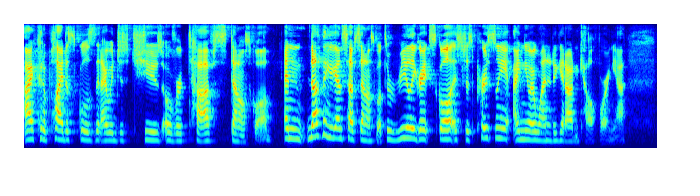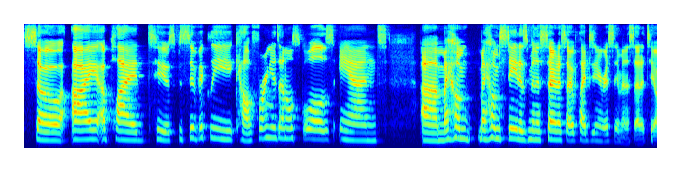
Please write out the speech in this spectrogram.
I could apply to schools that I would just choose over Tufts Dental School. And nothing against Tufts Dental School. It's a really great school. It's just personally, I knew I wanted to get out in California. So I applied to specifically California dental schools and um, my home my home state is Minnesota, so I applied to the University of Minnesota too.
